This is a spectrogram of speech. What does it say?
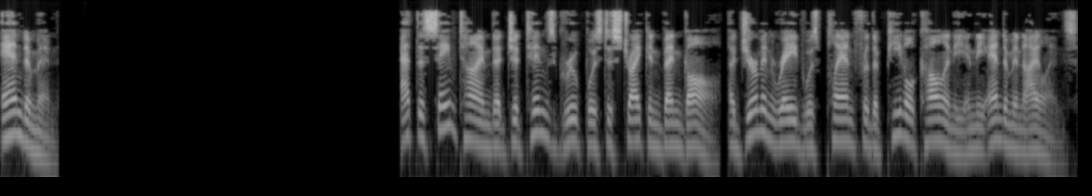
Andaman At the same time that Jatin's group was to strike in Bengal, a German raid was planned for the penal colony in the Andaman Islands.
